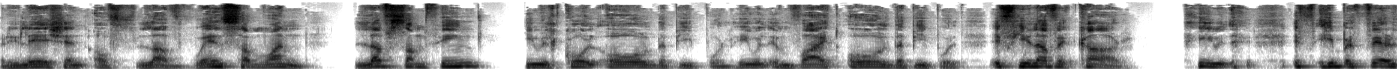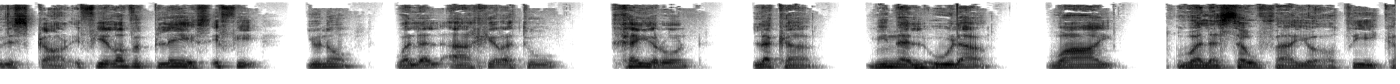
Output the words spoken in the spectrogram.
Relation of love. When someone love something, he will call all the people. He will invite all the people. If he love a car, he if he prefer this car. If he love a place, if he you know, وللآخرة خير لك من الأولى. Why? ولسوف يعطيك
